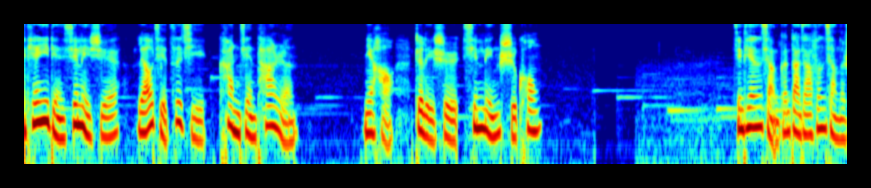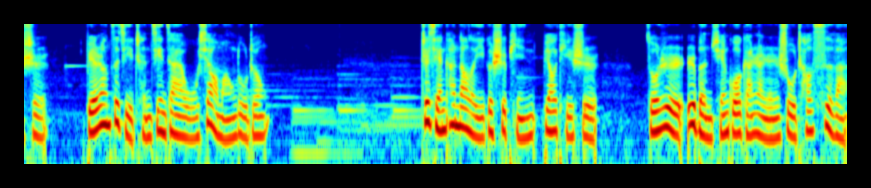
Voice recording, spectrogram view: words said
天一点心理学，了解自己，看见他人。你好，这里是心灵时空。今天想跟大家分享的是，别让自己沉浸在无效忙碌中。之前看到了一个视频，标题是“昨日日本全国感染人数超四万，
